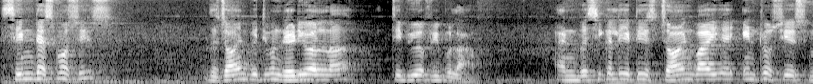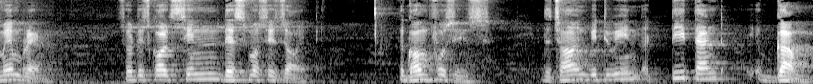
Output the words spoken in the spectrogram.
Syndesmosis, the joint between radioulna, tibiofibula, and basically it is joined by an interosseous membrane. So it is called syndesmosis joint. The gomphosis, the joint between teeth and gum.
